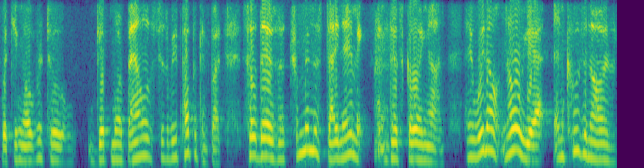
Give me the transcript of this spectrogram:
switching over to give more balance to the Republican Party. So there's a tremendous dynamic that's going on, and we don't know yet. And Cousineau is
